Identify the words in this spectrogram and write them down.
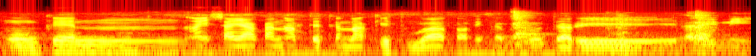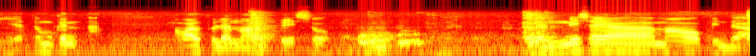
Mungkin saya akan updatekan lagi dua atau tiga minggu dari hari ini yaitu mungkin awal bulan Maret besok. Dan ini saya mau pindah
